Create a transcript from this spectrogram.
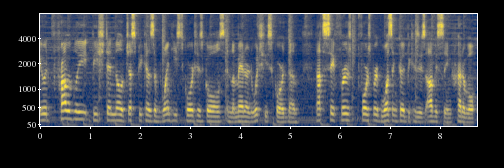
It would probably be Stindl just because of when he scored his goals and the manner in which he scored them. Not to say Forsberg wasn't good because he's obviously incredible,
